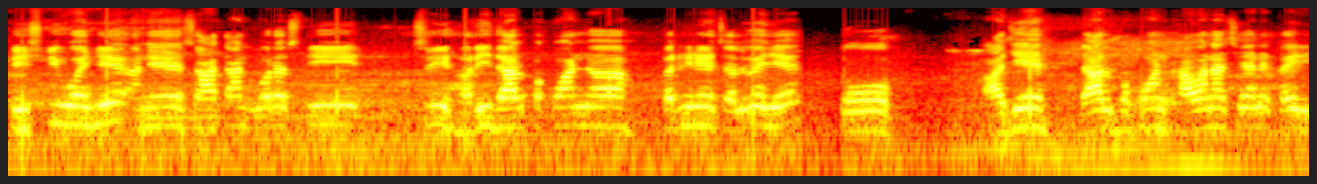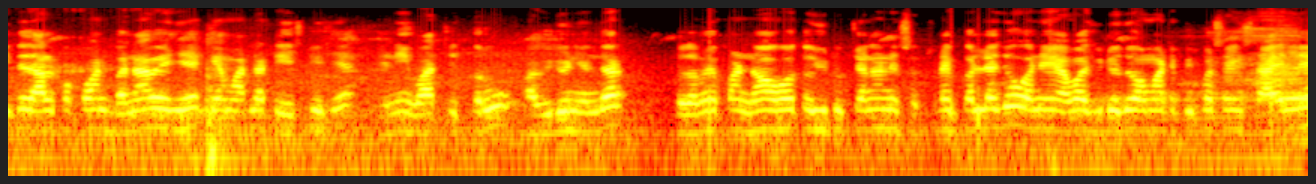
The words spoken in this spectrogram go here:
ટેસ્ટી હોય છે અને સાત આઠ વર્ષથી શ્રી હરિ દાલ પકવાન કરીને ચલવે છે. તો આજે દાલ પકવાન ખાવાના છે અને કઈ રીતે દાલ પકવાન બનાવે છે, કેમ આટલા ટેસ્ટી છે, એની વાતચીત કરું આ વિડીયોની અંદર. તો તમે પણ ન હો તો યુટ્યુબ ચેનલને સબસ્ક્રાઇબ કરી લેજો અને આવા જ વીડિયો જોવા માટે પીપલ સાયન્સ સ્ટાઇલને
